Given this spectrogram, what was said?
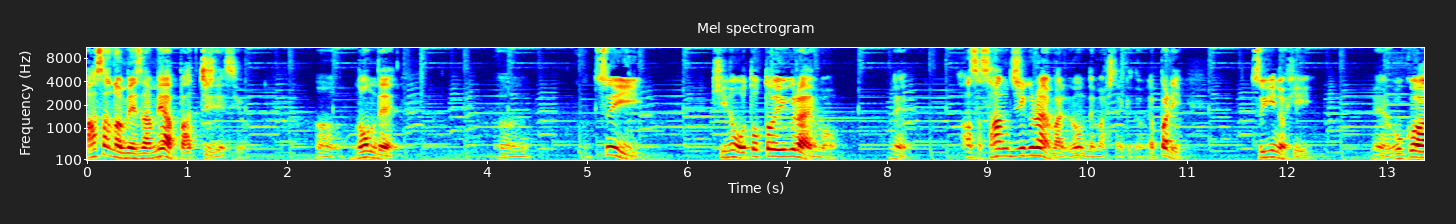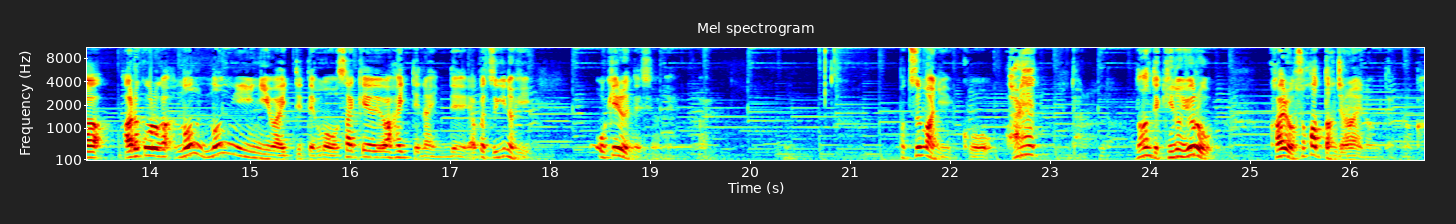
朝の目覚めはバッチリですよ。うん、飲んで、うん、つい昨日、一昨日ぐらいも、ね、朝3時ぐらいまで飲んでましたけど、やっぱり次の日、ね、僕はアルコールが飲飲みには行っててもお酒は入ってないんで、やっぱり次の日起きるんですよね。はい、妻にこう、あれ？みたいな。なんで昨日夜帰り遅かったんじゃないの？みたいな。なんか、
